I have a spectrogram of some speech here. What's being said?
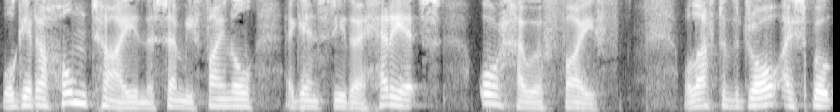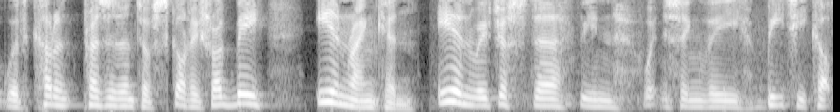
will get a home tie in the semi final against either Heriots or Howe of Fife. Well, after the draw, I spoke with current president of Scottish Rugby, Ian Rankin. Ian, we've just uh, been witnessing the BT Cup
